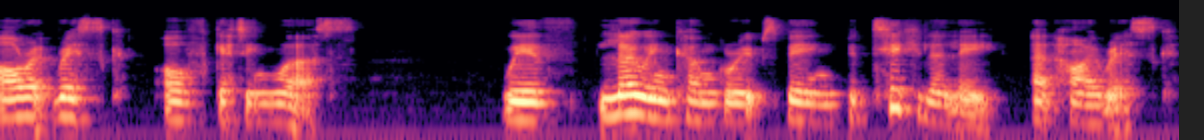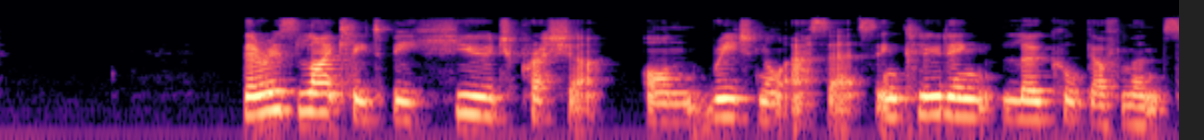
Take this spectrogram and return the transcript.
are at risk of getting worse, with low income groups being particularly at high risk. There is likely to be huge pressure on regional assets, including local governments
